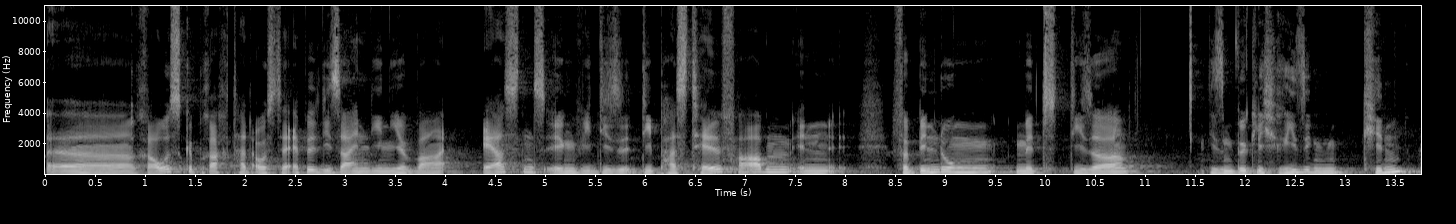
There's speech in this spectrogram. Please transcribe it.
äh, rausgebracht hat aus der Apple-Design-Linie war erstens irgendwie diese, die Pastellfarben in Verbindung mit dieser, diesem wirklich riesigen Kinn.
